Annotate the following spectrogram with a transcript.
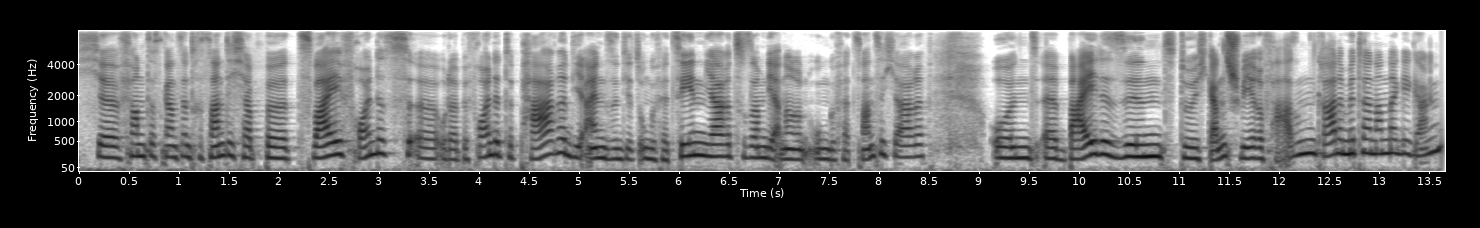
Ich äh, fand das ganz interessant. Ich habe äh, zwei Freundes- äh, oder befreundete Paare. Die einen sind jetzt ungefähr zehn Jahre zusammen, die anderen ungefähr 20 Jahre. Und äh, beide sind durch ganz schwere Phasen gerade miteinander gegangen.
